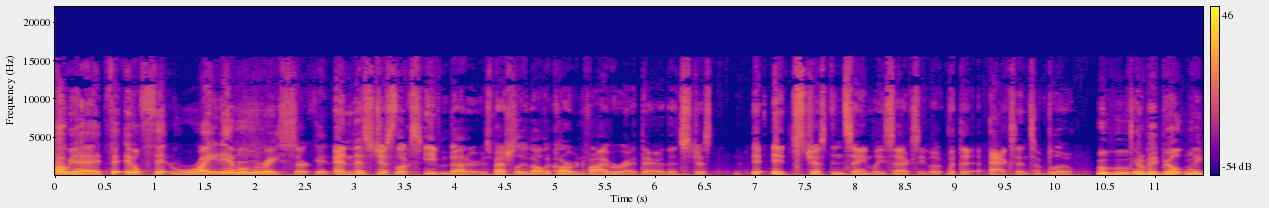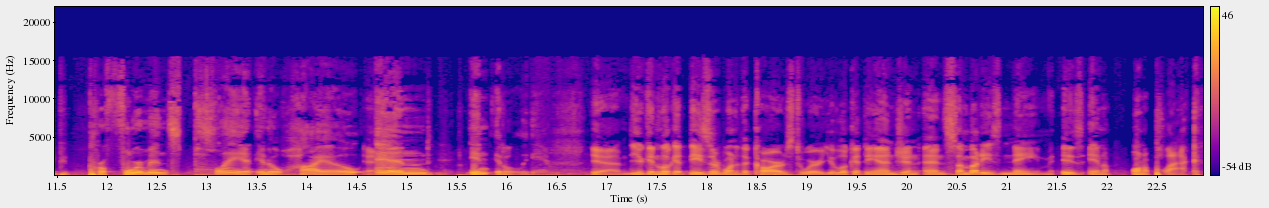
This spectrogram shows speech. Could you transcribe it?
oh yeah, it fit, it'll fit right in on the race circuit. and this just looks even better, especially with all the carbon fiber right there. That's just, it, it's just insanely sexy. Look with the accents of blue. hmm It'll be built in the performance plant in Ohio Yeah. and in Italy. Yeah, you can look at these are one of the cars to where you look at the engine and somebody's name is in a on a plaque.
